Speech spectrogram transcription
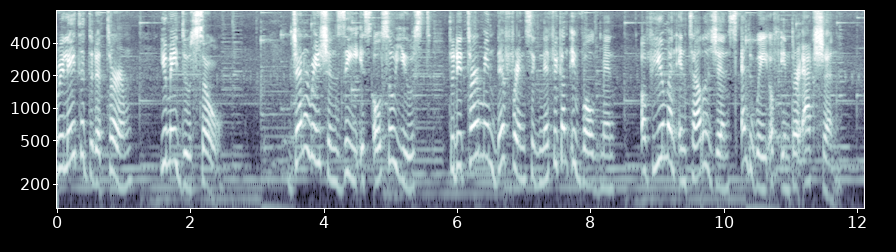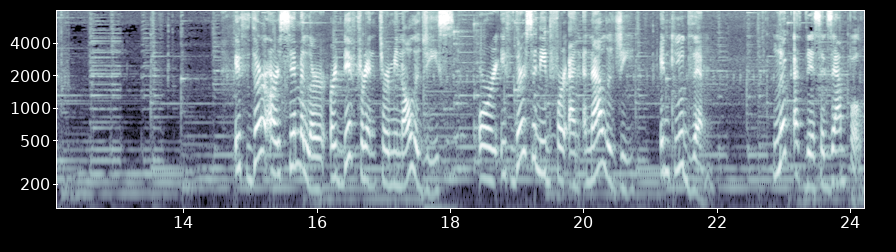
related to the term, you may do so. Generation Z is also used to determine different significant evolvement of human intelligence and way of interaction. If there are similar or different terminologies, or if there's a need for an analogy, include them. Look at this example.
